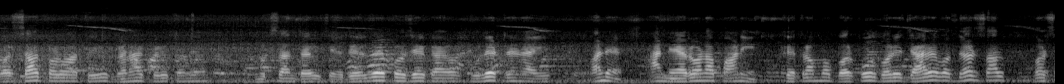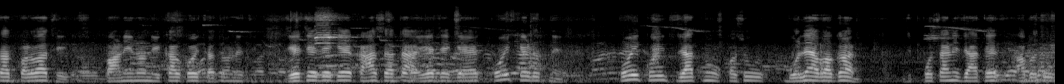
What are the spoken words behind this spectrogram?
વરસાદ પડવાથી ઘણા ખેડૂતોને નુકસાન થયું છે. રેલવે પ્રોજેક્ટ આવ્યો, બુલેટ ટ્રેન આવી અને આ નહેરોના પાણી ખેતરોમાં ભરપૂર ભરે. જ્યારે દર સાલ વરસાદ પડવાથી પાણીનો નિકાલ કોઈ થતો નથી. જે તે જગ્યાએ કાંસ હતા, એ જગ્યાએ કોઈ ખેડૂતને, કોઈ કોઈ જાતનું કશું બોલ્યા વગર પોતાની જાતે આ બધું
